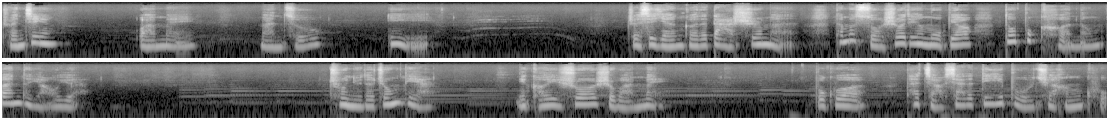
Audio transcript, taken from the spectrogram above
纯净、完美、满足、意义。这些严格的大师们，他们所设定的目标都不可能般的遥远。处女的终点，你可以说是完美。不过，她脚下的第一步却很苦。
